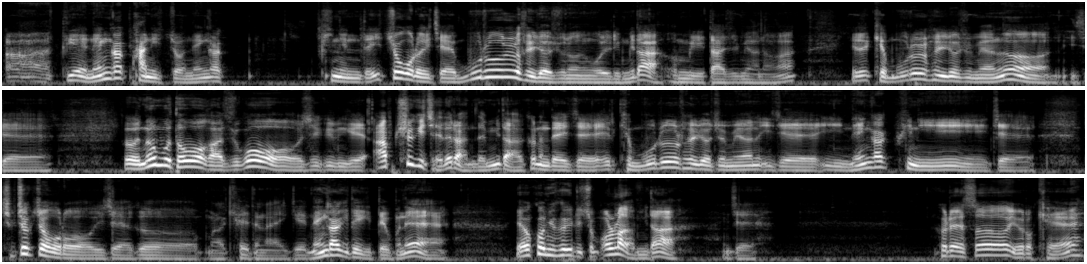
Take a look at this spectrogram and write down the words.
아, 뒤에 냉각판 있죠. 냉각 핀인데 이쪽으로 이제 물을 흘려주는 원리입니다. 엄밀히 따지면은 이렇게 물을 흘려주면은 이제 그 너무 더워가지고 지금 이게 압축이 제대로 안 됩니다. 그런데 이제 이렇게 물을 흘려주면 이제 이 냉각핀이 이제 직접적으로 이제 그 뭐라 해야 되나 이게 냉각이 되기 때문에 에어컨 효율이 좀 올라갑니다. 이제 그래서 이렇게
